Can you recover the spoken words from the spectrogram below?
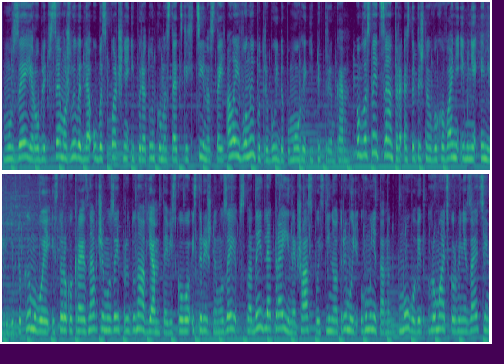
музеї роблять все можливе для убезпечення і порятунку мистецьких цінностей, але й вони потребують допомоги і підтримки. Обласний центр естетичного виховання імені Емілії Євдокимової, історико-краєзнавчий музей Придунав'я та військово-історичний музей в складний для країни час постійно отримують гуманітарну допомогу від громадської організації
